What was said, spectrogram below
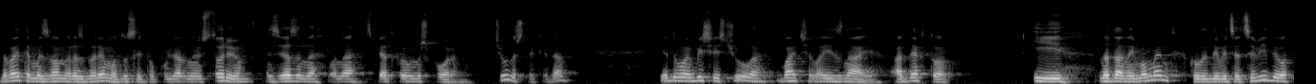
Давайте ми з вами розберемо досить популярну історію. Зв'язана вона з п'ятковими шпорами. Чули ж таке, да? Я думаю, більшість чула, бачила і знає. А дехто і на даний момент, коли дивиться це відео,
